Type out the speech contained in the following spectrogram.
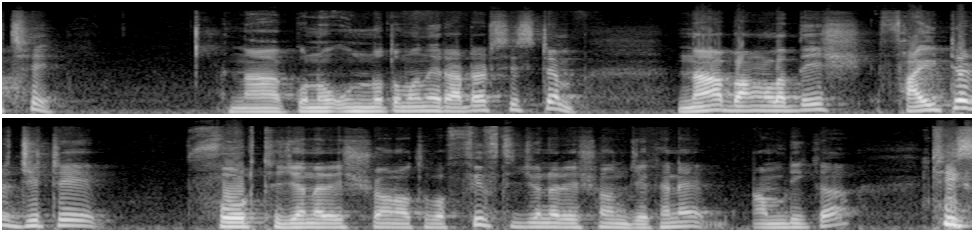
আছে না কোনো উন্নত মানের রাডার সিস্টেম না বাংলাদেশ ফাইটার জেটে ফোর্থ জেনারেশন অথবা ফিফথ জেনারেশন যেখানে আমেরিকা সিক্স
